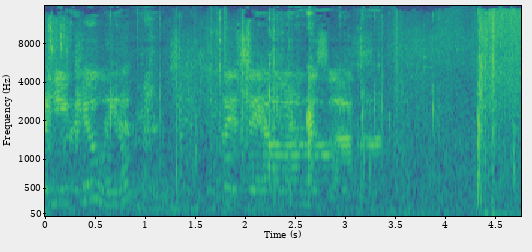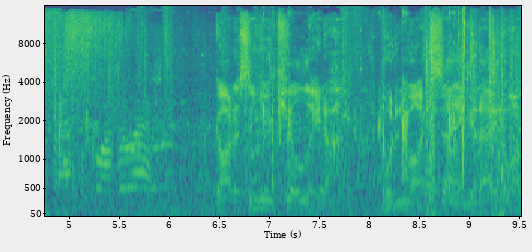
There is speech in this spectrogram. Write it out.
got a new kill leader. Let's see how long this lasts. The left. Got us a new kill leader. Wouldn't mind saying good day to him.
